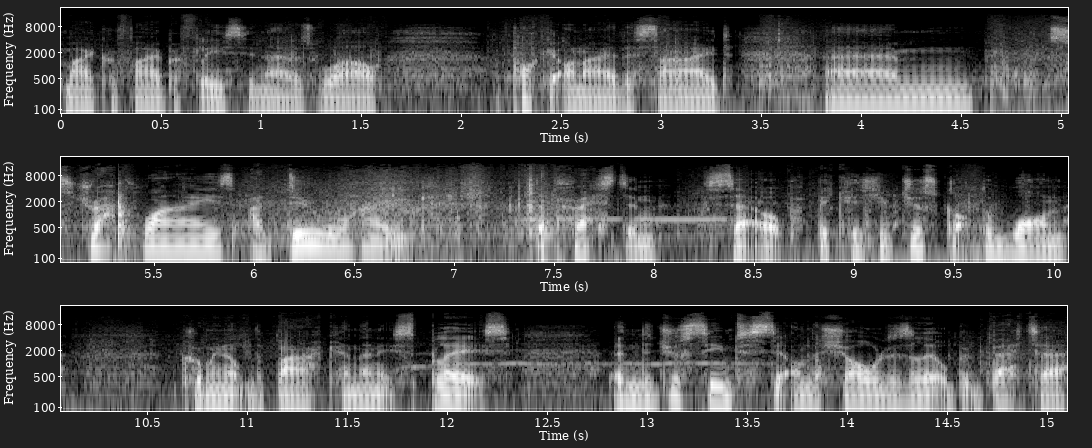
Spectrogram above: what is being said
microfiber fleece in there as well. A pocket on either side. Um, strap wise, I do like the Preston setup because you've just got the one coming up the back and then it splits and they just seem to sit on the shoulders a little bit better.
